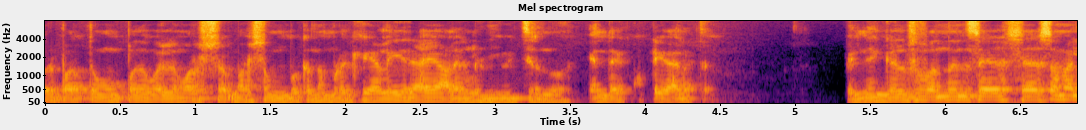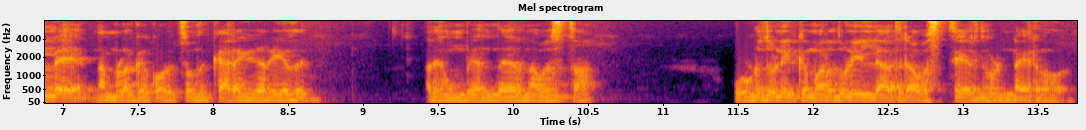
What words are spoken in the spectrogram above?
ഒരു പത്ത് മുപ്പത് കൊല്ലം വർഷം വർഷം മുമ്പൊക്കെ നമ്മുടെ കേളീയരായ ആളുകൾ ജീവിച്ചിരുന്നത് എന്റെ കുട്ടിക്കാലത്ത്. പിന്നെ ഗൾഫ് വന്നതിന് ശേഷമല്ലേ നമ്മളൊക്കെ കുറച്ചൊന്ന് കരകയറിയത്? അതിനു മുമ്പ് എന്തായിരുന്നു അവസ്ഥ? ഉടുതുണിക്ക് മറുതുണി ഇല്ലാത്തൊരവസ്ഥയായിരുന്നു ഉണ്ടായിരുന്നത്.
